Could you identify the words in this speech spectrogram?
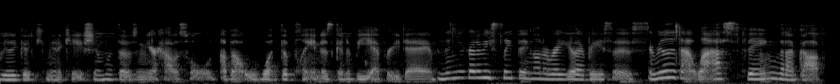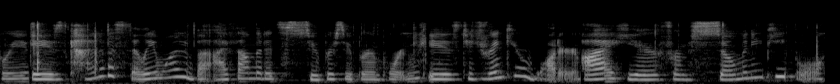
really good communication with those in your household about what the plan is going to be every day. And then you're going to be sleeping on a regular basis. And really, that last thing that I've got for you is kind of a silly one, but I found that it's super, super important is to drink your water. I hear from so many people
